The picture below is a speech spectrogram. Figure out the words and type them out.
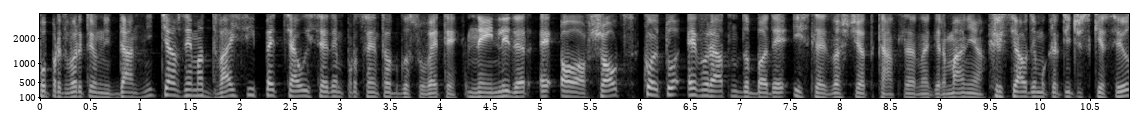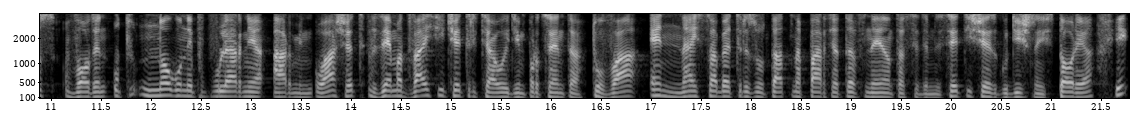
По предварителни данни тя взема 25,7% от гласовете. Нейн лидер е Олаф Шолц, който е вероятно да бъде и следващият канцлер на Германия. Християл-демократическия съюз, воден от много непопулярния Армин Лашет, взема 24,1%. Това е най-слабият резултат на партията в нейната 76 годишна история и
